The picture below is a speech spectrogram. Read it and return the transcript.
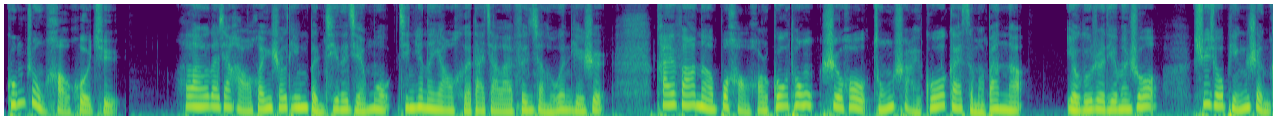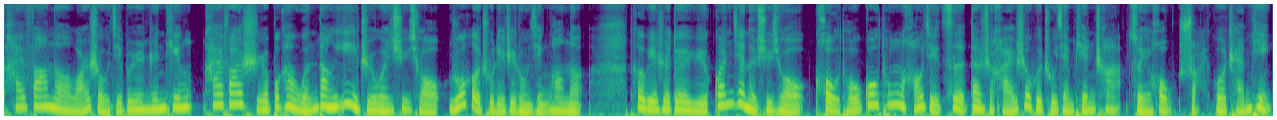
公众号获取。Hello，大家好，欢迎收听本期的节目。今天呢，要和大家来分享的问题是：开发呢不好好沟通，事后总甩锅，该怎么办呢？有读者提问说。需求评审开发呢，玩手机不认真听，开发时不看文档，一直问需求，如何处理这种情况呢？特别是对于关键的需求，口头沟通了好几次，但是还是会出现偏差，最后甩锅产品。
